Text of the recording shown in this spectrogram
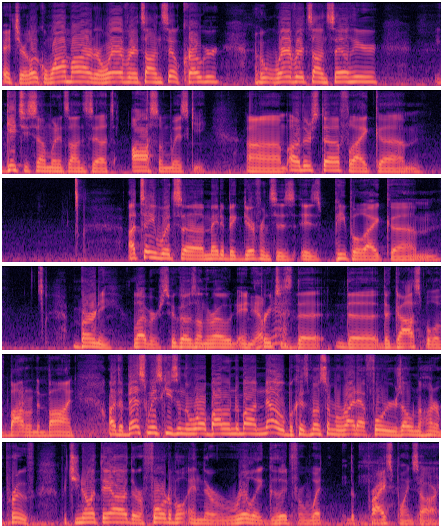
at your local Walmart or wherever it's on sale, Kroger, wherever it's on sale here. Get you some when it's on sale. It's awesome whiskey. Um, other stuff like um, I'll tell you what's uh, made a big difference is is people like um, Bernie Lubbers, who goes on the road and Yep. preaches the, the the gospel of bottled and bond. Are the best whiskeys in the world bottled and bond? No, because most of them are right at four years old and 100 proof. But you know what they are? They're affordable and they're really good for what the price points are.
